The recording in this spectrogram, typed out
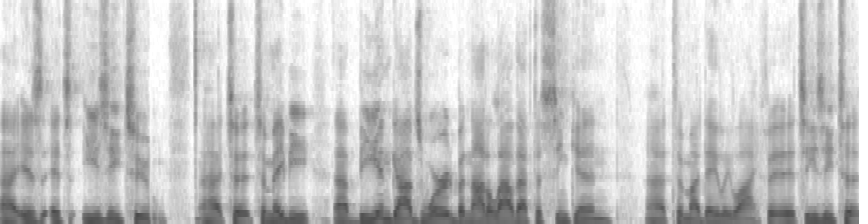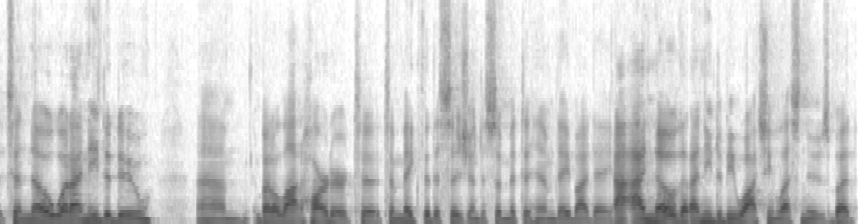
uh, is it's easy to, uh, to, to maybe uh, be in God's word, but not allow that to sink in uh, to my daily life. It's easy to, to know what I need to do, um, but a lot harder to, to make the decision to submit to Him day by day. I, I, know that I need to be watching less news, but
